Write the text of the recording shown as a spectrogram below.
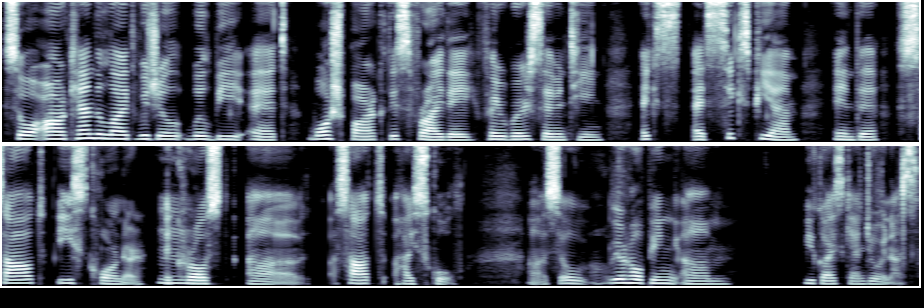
So our candlelight vigil will be at Wash Park this Friday, February 17, ex- at 6 p.m. in the southeast corner across uh, South High School. Uh, so we're hoping um, you guys can join us.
